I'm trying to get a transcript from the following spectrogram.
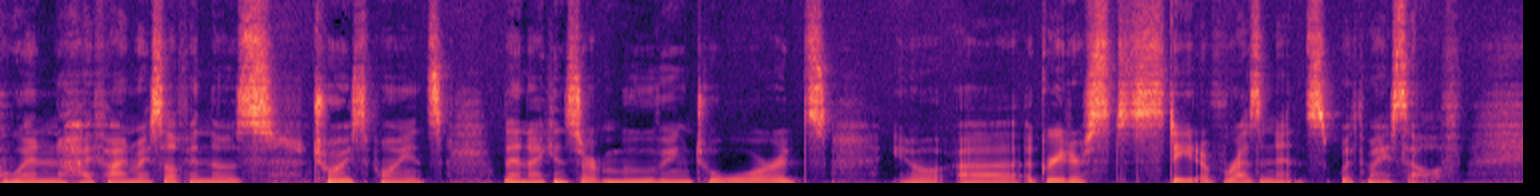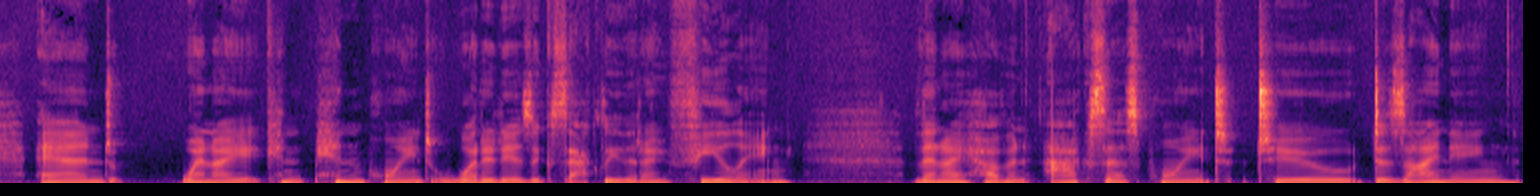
when I find myself in those choice points, then I can start moving towards, you know, a greater st- state of resonance with myself. And when I can pinpoint what it is exactly that I'm feeling, then I have an access point to designing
